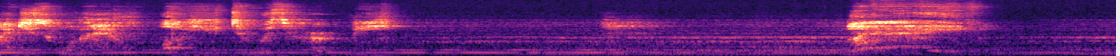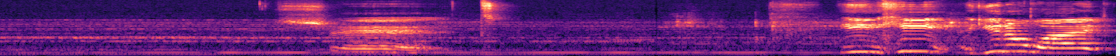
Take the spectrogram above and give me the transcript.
I just want to help. All you do is hurt me. Leave! Shit. He he. You know what?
